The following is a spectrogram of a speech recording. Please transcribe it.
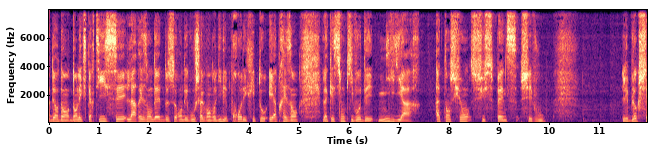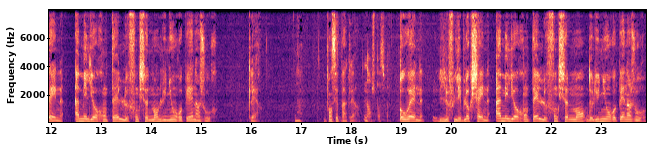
dans, dans l'expertise. C'est la raison d'être de ce rendez-vous chaque vendredi des pros des cryptos. Et à présent, la question qui vaut des milliards. Attention, suspense chez vous. Les blockchains amélioreront-elles le fonctionnement de l'Union européenne un jour? Claire? Vous pensez pas, Claire? Non, je pense pas. Owen, les blockchains amélioreront-elles le fonctionnement de l'Union européenne un jour?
